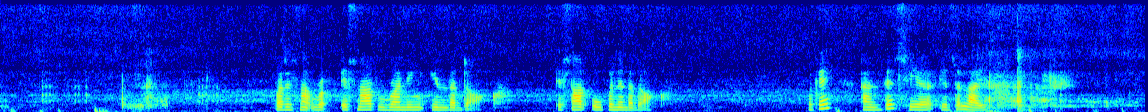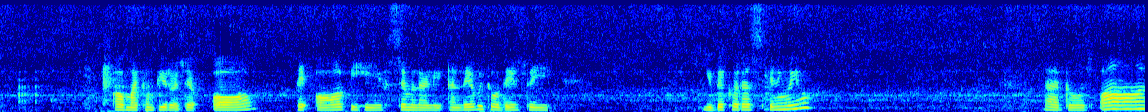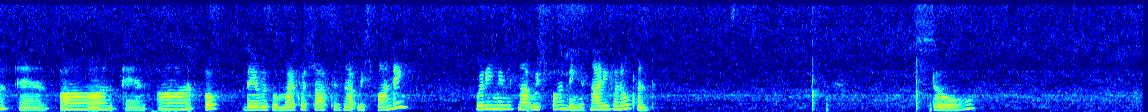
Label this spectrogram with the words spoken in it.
but it's not it's not running in the dock it's not open in the dock okay and this here is the life of my computer they're all they all behave similarly and there we go there's the ubiquitous spinning wheel that goes on and on and on. Oh, there we go. Microsoft is not responding. What do you mean it's not responding? It's not even open. So,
